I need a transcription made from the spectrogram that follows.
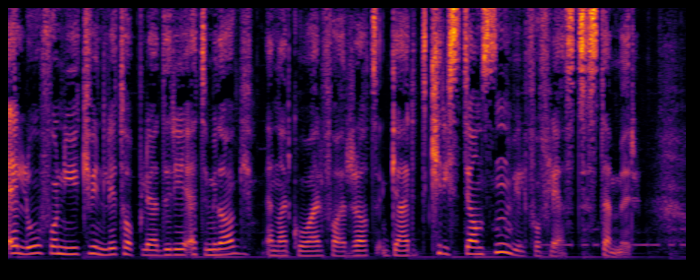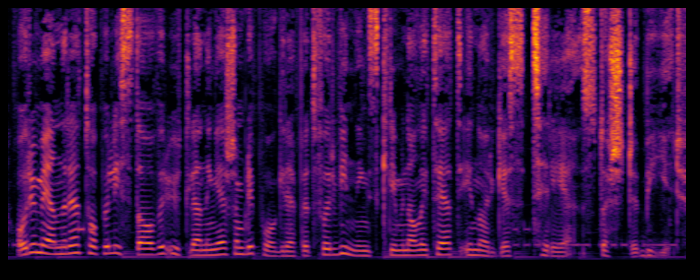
LO får ny kvinnelig toppleder i ettermiddag. NRK erfarer at Gerd Kristiansen vil få flest stemmer. Og rumenere topper lista over utlendinger som blir pågrepet for vinningskriminalitet i Norges tre største byer.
